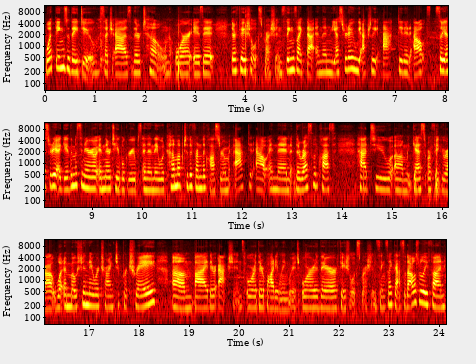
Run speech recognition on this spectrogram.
What things do they do, such as their tone, or is it their facial expressions, things like that. And then yesterday we actually acted it out. So yesterday I gave them a scenario in their table groups and then they would come up to the front of the classroom, act it out, and then the rest of the class had to um, guess or figure out what emotion they were trying to portray um, by their actions or their body language or their facial expressions, things like that. So that was really fun.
